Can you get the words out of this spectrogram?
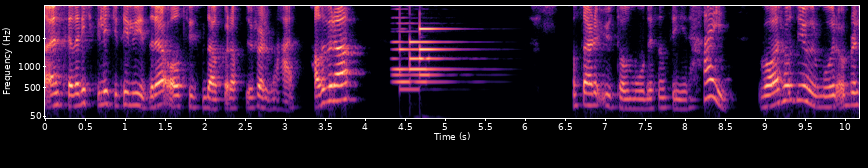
Da ønsker jeg deg riktig lykke til videre, og tusen takk for at du følger med her. Ha det bra! Og så er det utålmodig som sier hei. Var hos jordmor og ble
